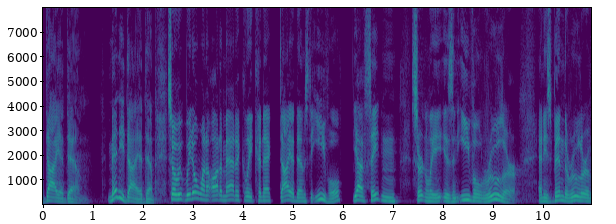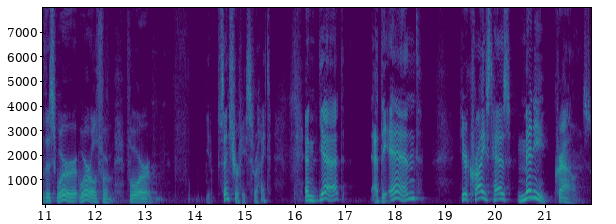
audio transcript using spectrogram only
diadem, many diadem. So we don't want to automatically connect diadems to evil yeah, Satan certainly is an evil ruler, and he's been the ruler of this wor- world for, for you know, centuries, right? And yet, at the end, here Christ has many crowns.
